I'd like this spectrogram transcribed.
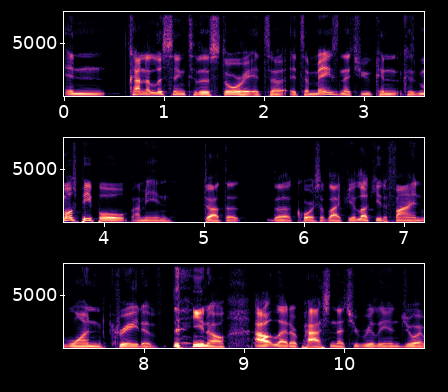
in kind of listening to this story, it's a it's amazing that you can because most people, I mean, throughout the the course of life, you're lucky to find one creative, you know, outlet or passion that you really enjoy.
